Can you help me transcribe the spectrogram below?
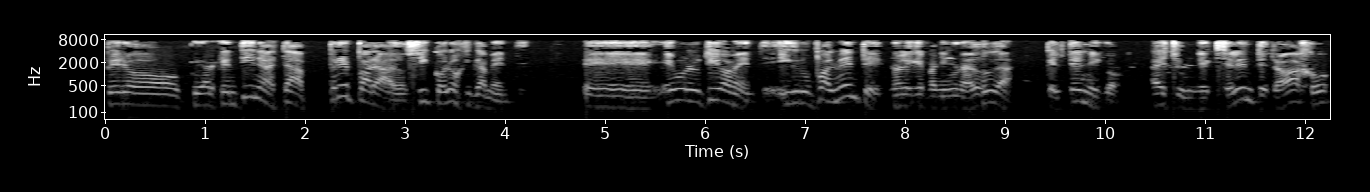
Pero que Argentina está preparado psicológicamente, evolutivamente y grupalmente, no le quepa ninguna duda que el técnico ha hecho un excelente trabajo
